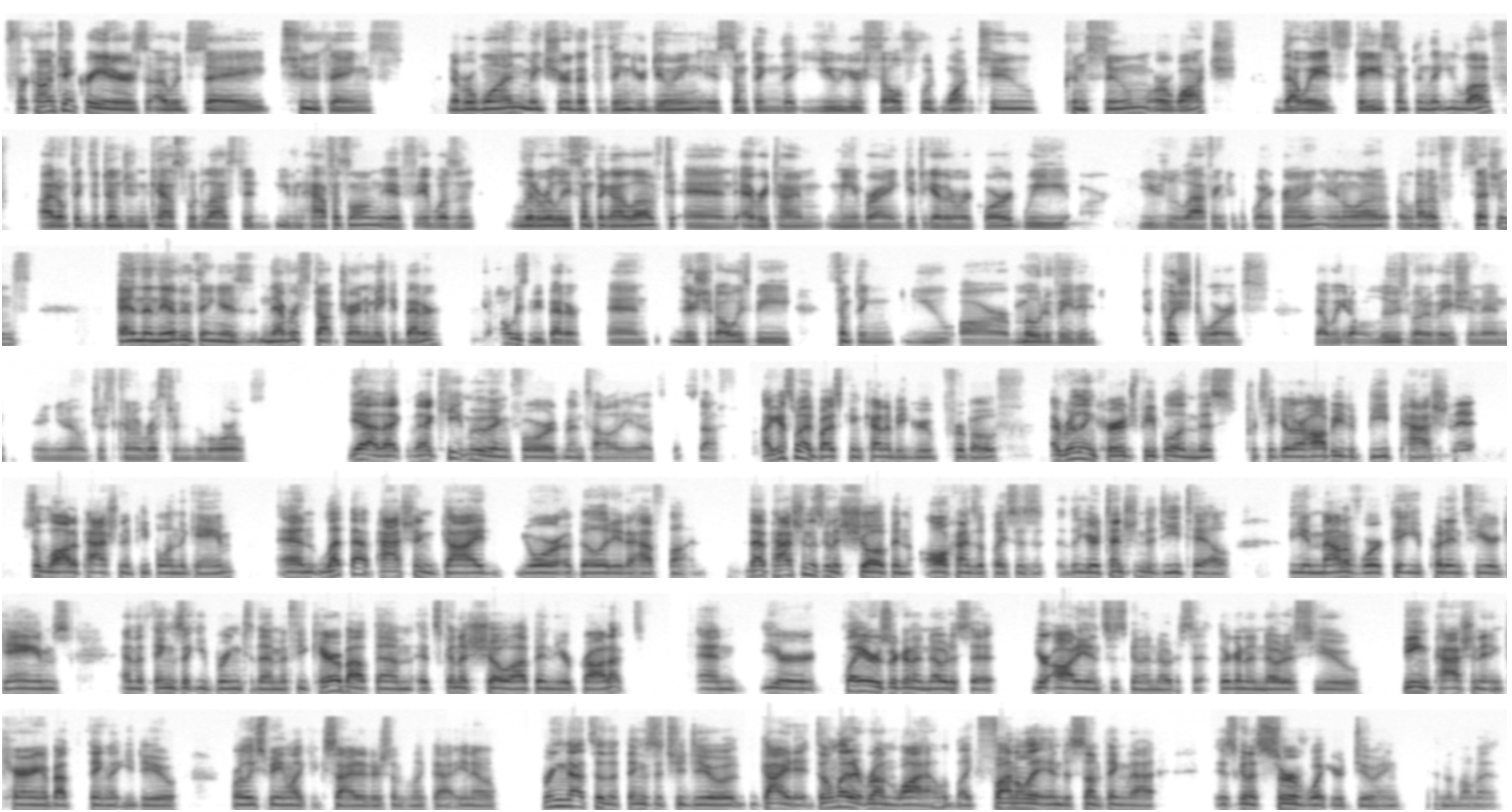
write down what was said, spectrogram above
For content creators i would say two things. Number one, make sure that the thing you're doing is something that you yourself would want to consume or watch. That way it stays something that you love. I don't think the Dungeoncast would lasted even half as long if it wasn't literally something I loved. And every time me and Brian get together and record, we are usually laughing to the point of crying in a lot a lot of sessions. And then the other thing is never stop trying to make it better. It can always be better. And there should always be something you are motivated to push towards that way you don't lose motivation and and you know just kind of rest on your laurels yeah that that keep moving forward mentality that's good stuff i guess my advice can kind of be grouped for both. I really encourage people in this particular hobby to be passionate. There's a lot of passionate people in the game and let that passion guide your ability to have fun. That passion is going to show up in all kinds of places. Your attention to detail the amount of work that you put into your games and the things that you bring to them. If you care about them it's going to show up in your product and your players are going to notice it. Your audience is going to notice it. They're going to notice you being passionate and caring about the thing that you do, or at least being like excited or something like that. You know, bring that to the things that you do, guide it. Don't let it run wild. Like funnel it into something that is going to serve what you're doing in the moment.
